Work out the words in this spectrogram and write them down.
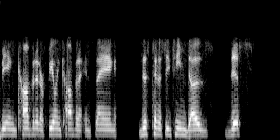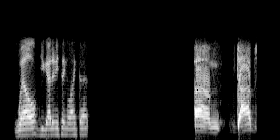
being confident or feeling confident in saying this Tennessee team does this well? You got anything like that? Um, Dobbs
